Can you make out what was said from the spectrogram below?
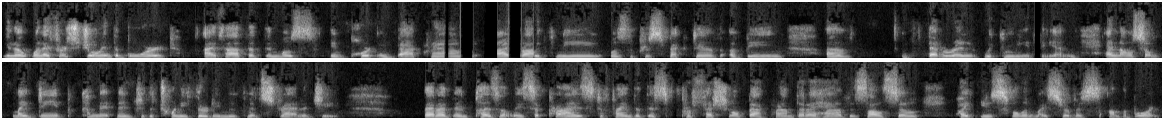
You know, when I first joined the board, I thought that the most important background I brought with me was the perspective of being a veteran Wikimedian and also my deep commitment to the 2030 movement strategy. But I've been pleasantly surprised to find that this professional background that I have is also quite useful in my service on the board.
